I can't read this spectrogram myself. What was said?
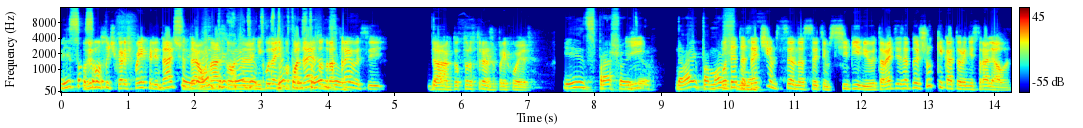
И В любом случае, короче, поехали дальше. И Да, у он нас он э, никуда не попадает, он Стрэнджу. расстраивается и... Да, к доктору Стрэнджу приходит. И спрашивает, И- давай поможешь Вот это мне. зачем сцена с этим, с Сибирью? Это ради одной шутки, которая не стреляла?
